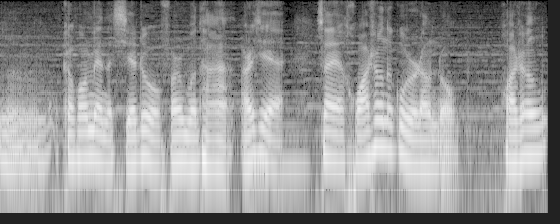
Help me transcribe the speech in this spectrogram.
嗯，各方面的协助福尔摩斯探案，而且在华生的故事当中，华生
